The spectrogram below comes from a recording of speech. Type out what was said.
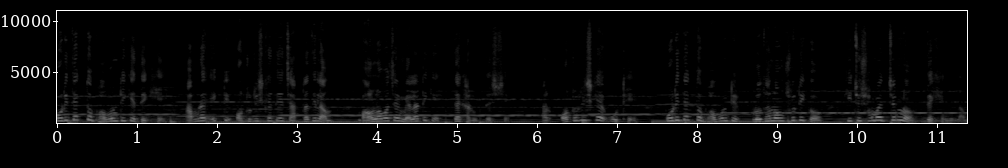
পরিত্যক্ত ভবনটিকে দেখে আমরা একটি অটোরিক্সা দিয়ে যাত্রা দিলাম বাউলাবাজার মেলাটিকে দেখার উদ্দেশ্যে। আর অটোরিক্সায় উঠে পরিত্যক্ত ভবনটির প্রধান অংশটিকেও কিছু সময়ের জন্য দেখে নিলাম।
